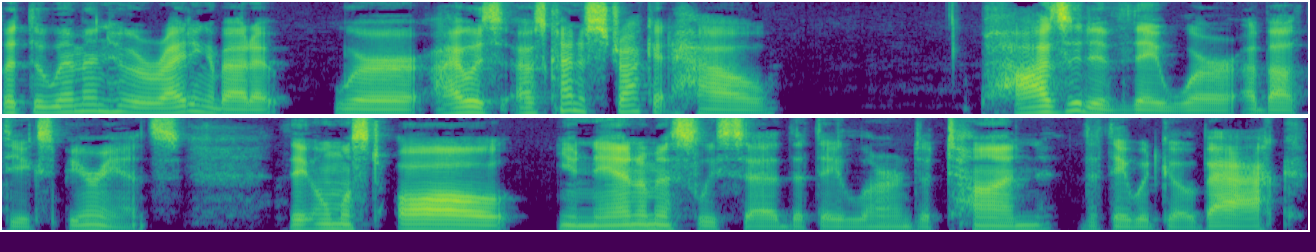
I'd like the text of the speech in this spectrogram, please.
but the women who were writing about it were I was I was kind of struck at how positive they were about the experience. They almost all unanimously said that they learned a ton, that they would go back,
